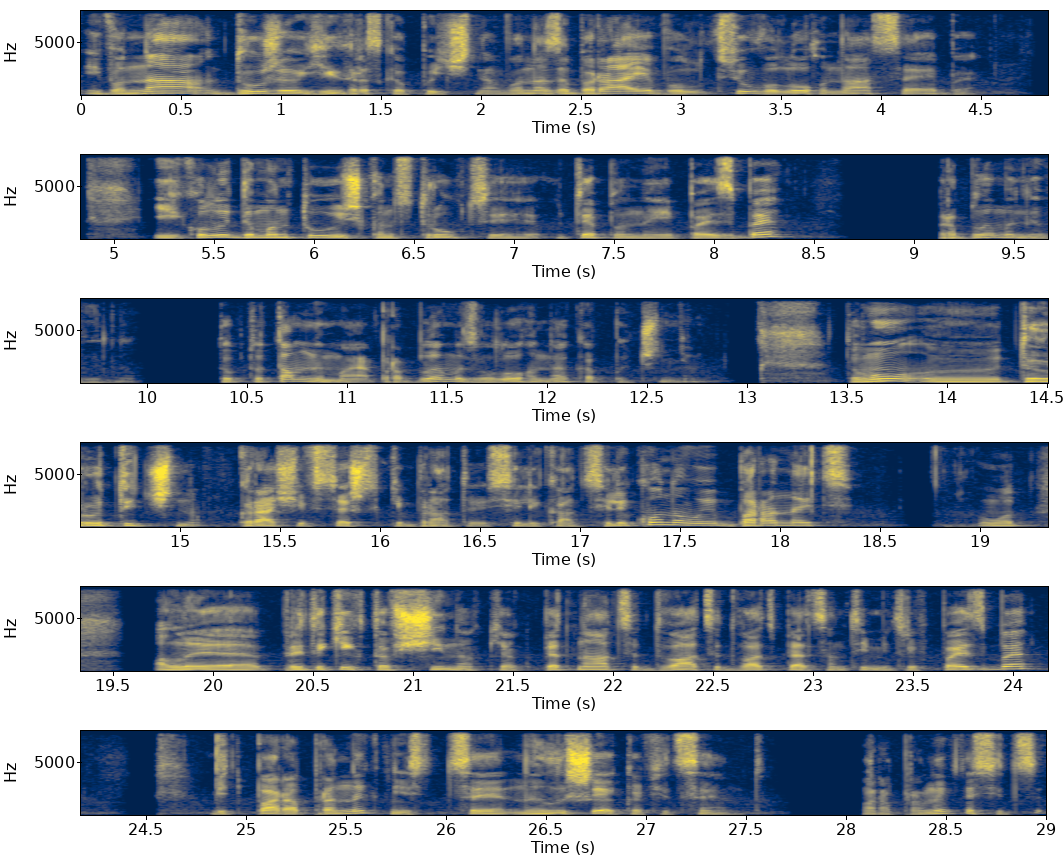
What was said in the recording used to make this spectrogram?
і вона дуже гігроскопична. Вона забирає всю вологу на себе. І коли демонтуєш конструкції утепленої ПСБ, проблеми не видно. Тобто там немає проблеми з вологонакопиченням. Тому е, теоретично краще все ж таки брати силікат силіконовий баранець. От. Але при таких товщинах, як 15, 20, 25 см ПСБ, від парапроникність це не лише коефіцієнт парапроникності,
